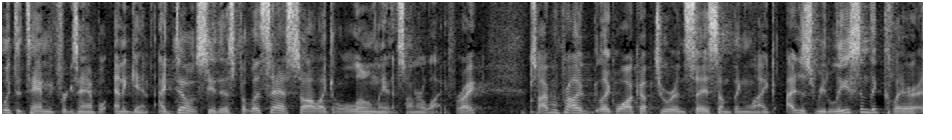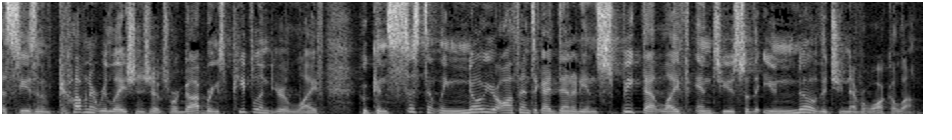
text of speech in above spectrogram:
looked at Tammy, for example, and again, I don't see this, but let's say I saw like a loneliness on her life, right? So I would probably like walk up to her and say something like, I just release and declare a season of covenant relationships where God brings people into your life who consistently know your authentic identity and speak that life into you so that you know that you never walk alone.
